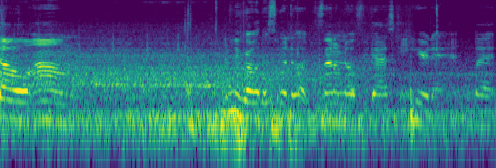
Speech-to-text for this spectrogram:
So, um, let me roll this window up because I don't know if you guys can hear that, but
